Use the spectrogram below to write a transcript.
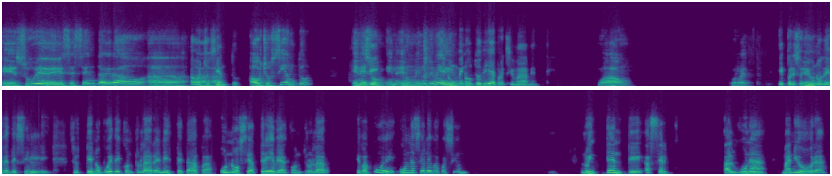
eh, sube de 60 grados a, a 800. A, 800 en, eso, en, un minuto y medio. En un minuto diez aproximadamente. Wow. Correcto. Es por eso que eh, uno debe decirle, si usted no puede controlar en esta etapa o no se atreve a controlar, evacúe, únase a la evacuación. No intente hacer alguna maniobra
